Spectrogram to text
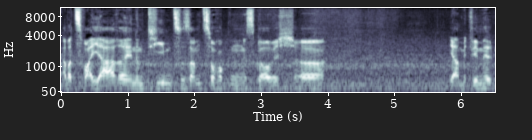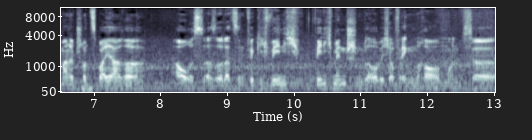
aber zwei Jahre in einem Team zusammen zu hocken, ist, glaube ich, äh, ja, mit wem hält man jetzt schon zwei Jahre aus? Also das sind wirklich wenig, wenig Menschen, glaube ich, auf engem Raum. Und äh,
